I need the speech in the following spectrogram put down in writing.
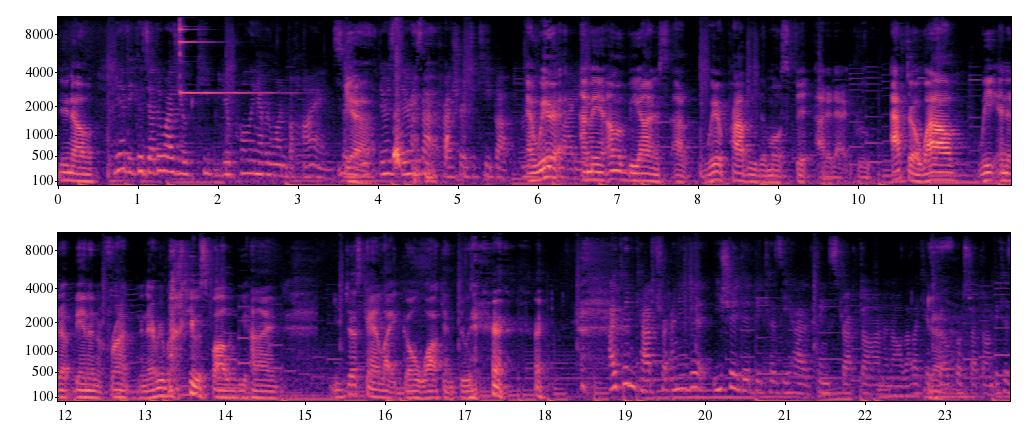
you know." Yeah, because otherwise you'll keep you're pulling everyone behind. So Yeah. there's there's that pressure to keep up. And we're. I mean, I'm gonna be honest, I, we're probably the most fit out of that group. After a while, we ended up being in the front and everybody was falling behind. You just can't like go walking through there. I couldn't capture any of it. Ishay did because he had things strapped on and all that, like his Yeah. GoPro strapped on. Because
